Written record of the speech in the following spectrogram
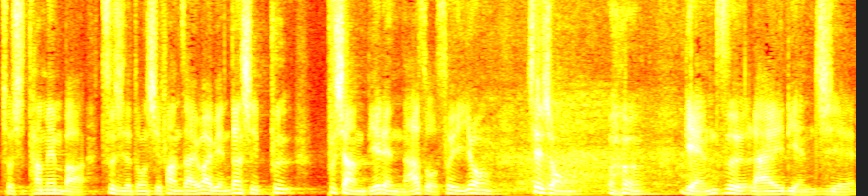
就是他们把自己的东西放在外边，但是不 不想别人拿走，所以用这种帘子来连接。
